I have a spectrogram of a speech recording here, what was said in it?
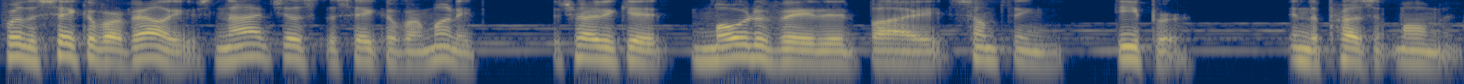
for the sake of our values, not just the sake of our money, to try to get motivated by something deeper in the present moment.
